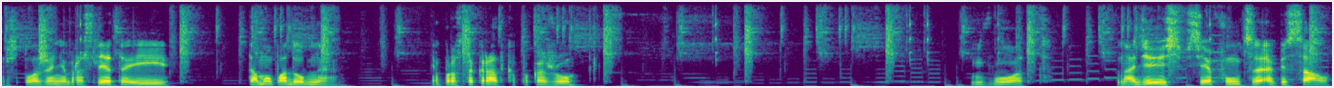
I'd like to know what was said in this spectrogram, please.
расположение браслета и тому подобное. Я просто кратко покажу. Вот. Надеюсь, все функции описал.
